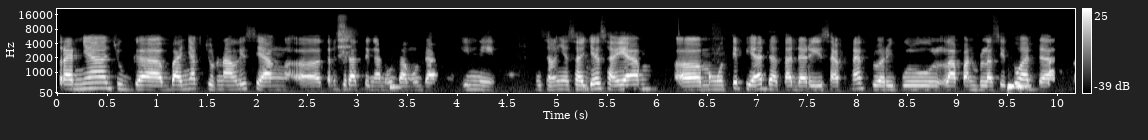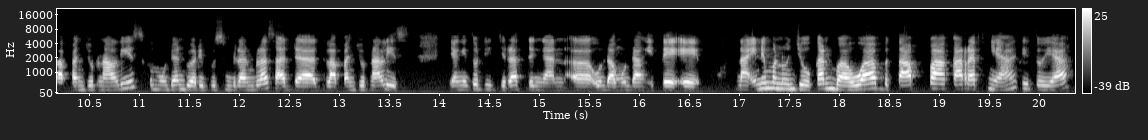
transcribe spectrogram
trennya juga banyak jurnalis yang uh, terjerat dengan undang-undang ini. Misalnya saja saya uh, mengutip ya data dari SafeNet 2018 itu ada 8 jurnalis, kemudian 2019 ada 8 jurnalis yang itu dijerat dengan uh, undang-undang ITE. Nah, ini menunjukkan bahwa betapa karetnya gitu ya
